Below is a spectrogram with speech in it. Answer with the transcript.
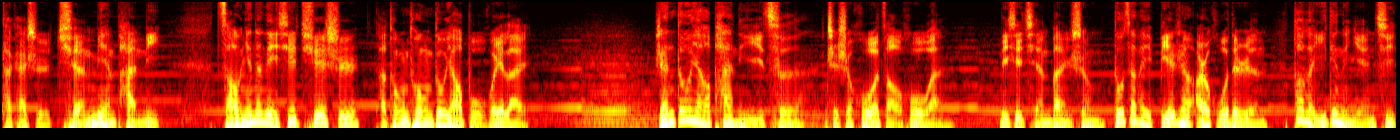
他开始全面叛逆，早年的那些缺失，他通通都要补回来。人都要叛逆一次，只是或早或晚。那些前半生都在为别人而活的人，到了一定的年纪，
